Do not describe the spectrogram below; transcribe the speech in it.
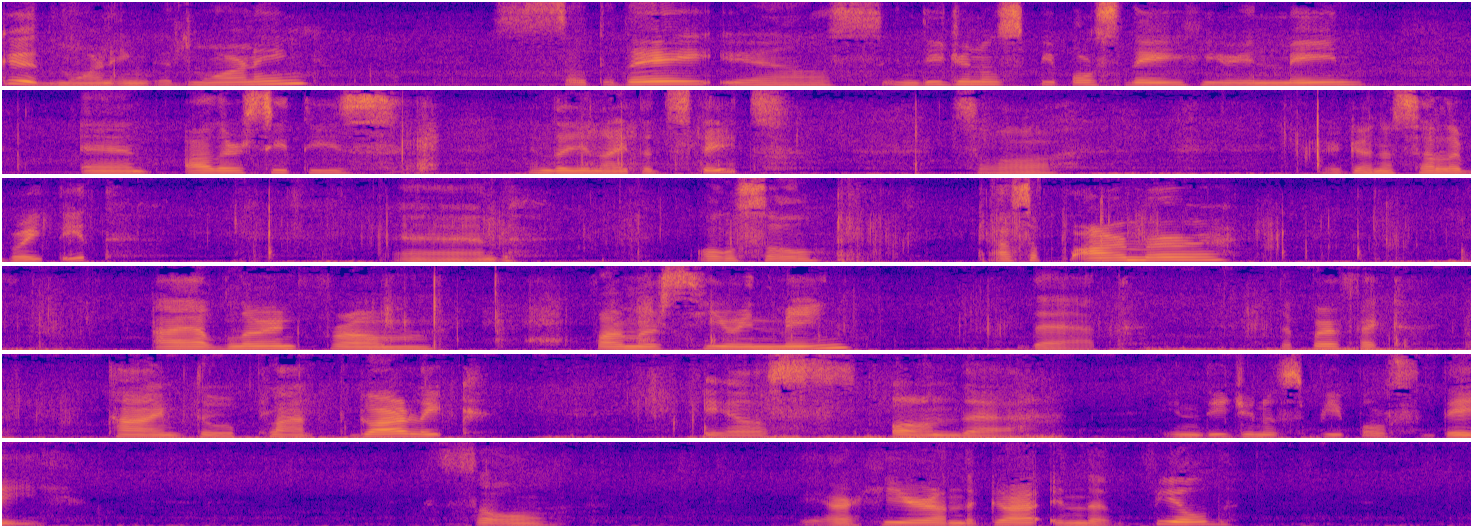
Good morning, good morning. So today is Indigenous Peoples Day here in Maine and other cities in the United States. So we're gonna celebrate it. And also as a farmer I have learned from farmers here in Maine that the perfect time to plant garlic is on the indigenous peoples day. So we are here on the in the field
